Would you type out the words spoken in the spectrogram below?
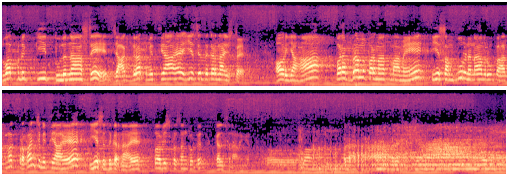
स्वप्न की तुलना से जागृत मिथ्या है, ये सिद्ध करना इष्ट है। और यहाँ पर ब्रह्म परमात्मा में ये संपूर्ण नाम रूपात्मक प्रपंच मिथ्या है, ये सिद्ध करना है। तो अब इस प्रसंग को फिर कल सुनाएँगे सर्वे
